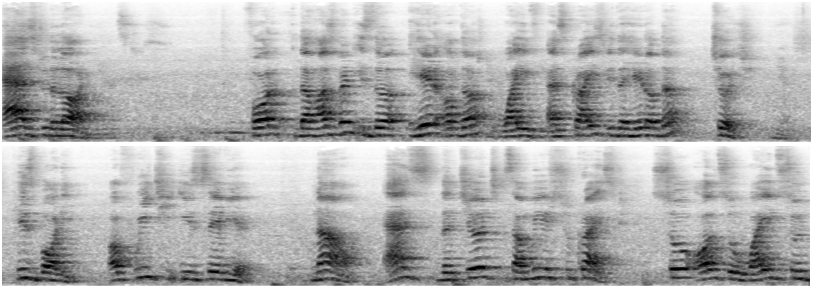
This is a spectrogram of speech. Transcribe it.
as to the lord. For the husband is the head of the wife as christ is the head of the church. Yes. His body of which he is savior. Now as the church submits to christ so also wives should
